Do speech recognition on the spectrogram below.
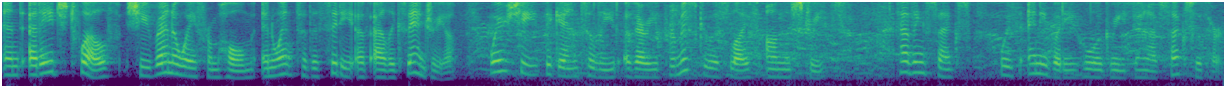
and at age 12 she ran away from home and went to the city of Alexandria, where she began to lead a very promiscuous life on the streets, having sex with anybody who agreed to have sex with her.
